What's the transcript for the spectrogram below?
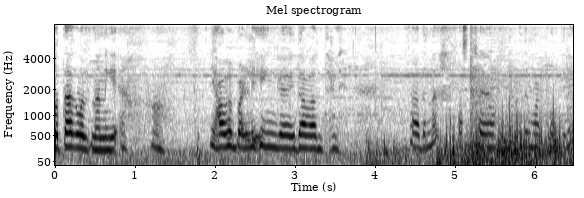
ಗೊತ್ತಾಗವಲ್ತು ನನಗೆ. ಯಾವ ಬಳ್ಳಿ ಹಿಂಗೆ ಇದಾವ ಅಂಥೇಳಿ ಸೊ ಅದನ್ನು ಫಸ್ಟ್ ಇದು ಮಾಡ್ಕೊತೀನಿ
